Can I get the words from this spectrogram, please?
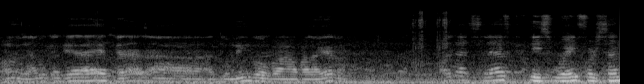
Bueno, ya lo que queda es esperar al domingo para la guerra. All that's left is wait for Sunday.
